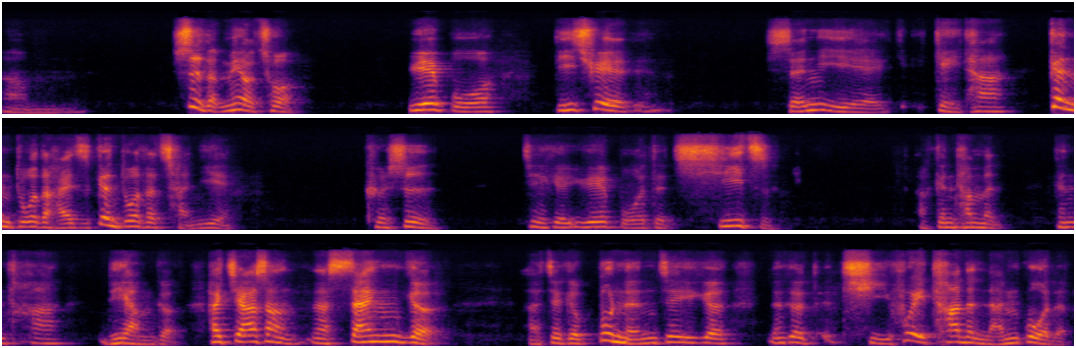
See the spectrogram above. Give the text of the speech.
嗯，是的，没有错。约伯的确，神也给他更多的孩子，更多的产业。可是，这个约伯的妻子。啊，跟他们，跟他两个，还加上那三个，啊，这个不能这一个能够体会他的难过的，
